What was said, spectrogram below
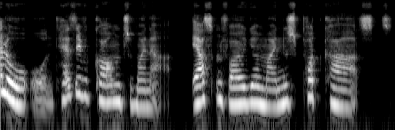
Hallo und herzlich willkommen zu meiner ersten Folge meines Podcasts.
